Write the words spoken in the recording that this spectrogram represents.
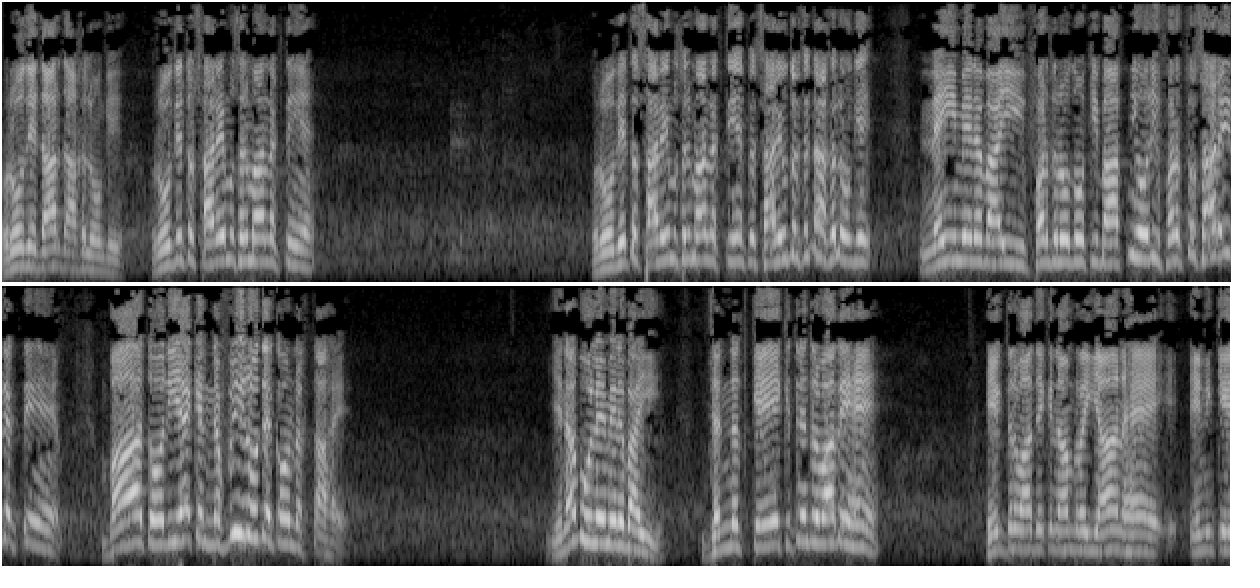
روزے دار داخل ہوں گے۔ روزے تو سارے مسلمان رکھتے ہیں۔ روزے تو سارے مسلمان رکھتے ہیں تو سارے ادھر سے داخل ہوں گے۔ نہیں میرے بھائی، فرد روزوں کی بات نہیں ہو رہی، فرد تو سارے ہی رکھتے ہیں۔ بات ہو رہی ہے کہ نفری روزے کون رکھتا ہے؟ یہ نہ بھولے میرے بھائی، جنت کے کتنے دروازے ہیں؟ ایک دروازے کے نام ریان ہے، ان کے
